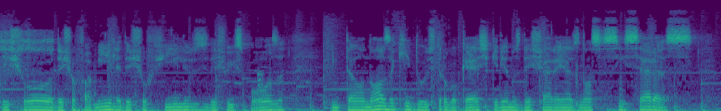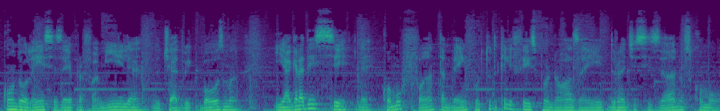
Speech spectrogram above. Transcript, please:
deixou, deixou família, deixou filhos, deixou esposa. Então nós aqui do Strogocast queríamos deixar aí as nossas sinceras condolências aí para a família do Chadwick Boseman e agradecer, né, como fã também por tudo que ele fez por nós aí durante esses anos como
